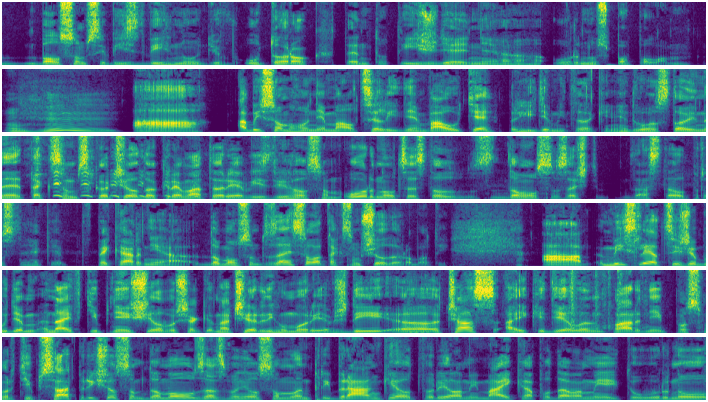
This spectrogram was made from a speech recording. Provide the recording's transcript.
bol som si vyzdvihnúť v útorok tento týždeň e, urnu s popolom. Mhm. A aby som ho nemal celý deň v aute, príde mi to také nedôstojné, tak som skočil do krematória, vyzdvihol som urnu, cestou domov som sa ešte zastavil proste nejaké v pekárni a domov som to zanesol a tak som šiel do roboty. A mysliac si, že budem najvtipnejší, lebo však na čierny humor je vždy uh, čas, aj keď je len pár dní po smrti psa. Prišiel som domov, zazvonil som len pri bránke, otvorila mi Majka, podáva mi jej tú urnu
